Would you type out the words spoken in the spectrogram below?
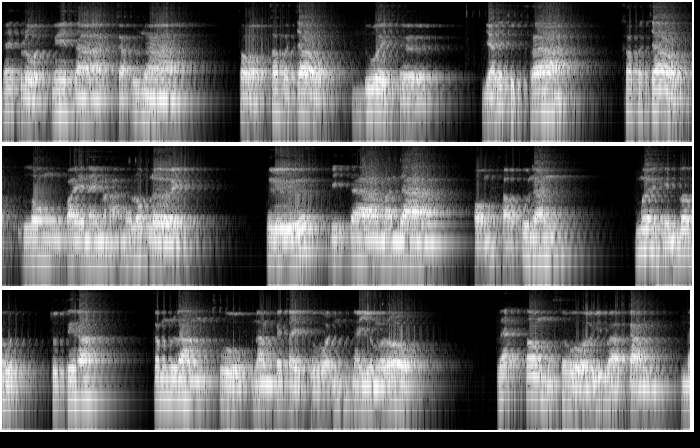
ได้โปรดเมตตากรุณาต่อข้าพเจ้า ด้วยเถิด อย่าได้ฉุดคร่าข้าพเจ้าลงไปในมหานรกเลย หรือบิดามารดาของเขาผู้นั้น เมื่อเห็นว่าบุตรสุดที่รักกำลังถูกนำไปไต่สวนในยมโลกและต้องสวยวิบากกรรมใน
